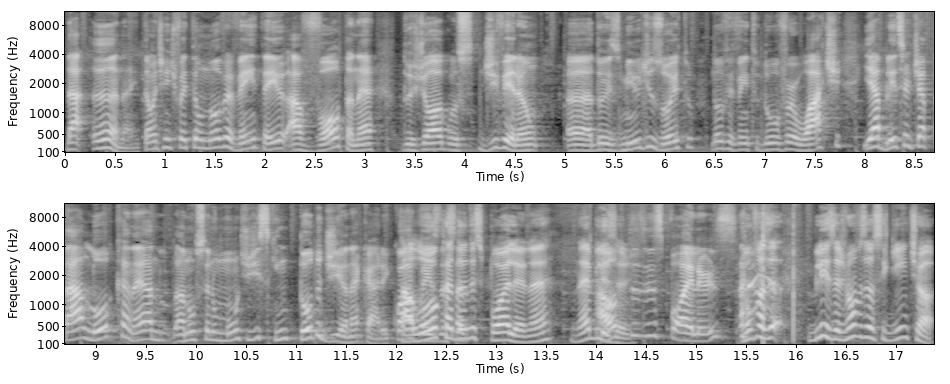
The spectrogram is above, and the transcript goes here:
da Ana. Então a gente vai ter um novo evento aí, a volta, né, dos jogos de verão uh, 2018, novo evento do Overwatch. E a Blizzard já tá louca, né? Anunciando um monte de skin todo dia, né, cara? E qual tá louca dessa... dando spoiler, né? Né, Blizzard? Altos spoilers. Vamos fazer. Blizzard, vamos fazer o seguinte, ó.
